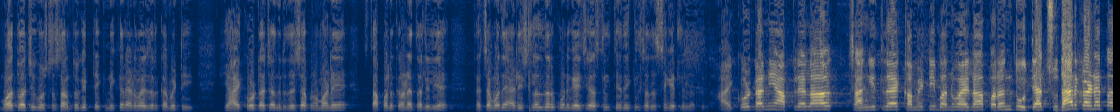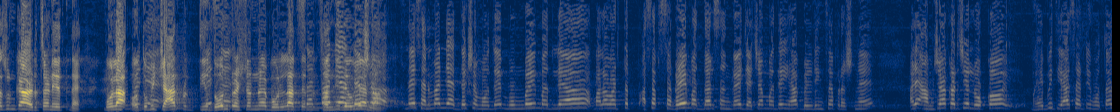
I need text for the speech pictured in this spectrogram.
महत्वाची गोष्ट सांगतो की टेक्निकल ऍडवायझर कमिटी ही हायकोर्टाच्या निर्देशाप्रमाणे स्थापन करण्यात आलेली आहे. त्याच्यामध्ये ऍडिशनल जर कोण घ्यायचे असतील ते देखील सदस्य घेतले जातील. हायकोर्टाने आपल्याला सांगितलंय कमिटी बनवायला परंतु त्यात सुधार करण्यापासून काय अडचण येत नाही. बोला तुम्ही चार दोन प्रश्नांमुळे बोललात त्यांना संधी देऊया ना. नाही सन्मान्य अध्यक्ष महोदय मुंबई मधल्या मला वाटतं असा सगळे मतदारसंघ आहे ज्याच्यामध्ये ह्या बिल्डिंगचा प्रश्न आहे. आणि आमच्याकडचे लोक भयभीत यासाठी होतात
